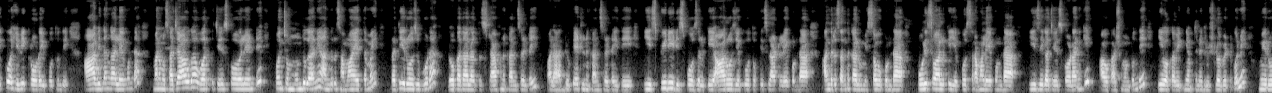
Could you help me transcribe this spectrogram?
ఎక్కువ హెవీ క్రౌడ్ అయిపోతుంది. ఆ విధంగా లేకుండా మనము సజావుగా వర్క్ చేసుకోవాలి అంటే కొంచెం ముందుగానే అందరూ సమాయత్తమై ప్రతిరోజు కూడా లోక్ అదాలత్ స్టాఫ్ను కన్సల్ట్ అయ్యి వాళ్ళ అడ్వకేట్లను కన్సల్ట్ అయితే ఈ స్పీడీ డిస్పోజల్కి ఆ రోజు ఎక్కువ తొక్కిసలాట లేకుండా అందరి సంతకాలు మిస్ అవ్వకుండా పోలీస్ వాళ్ళకి ఎక్కువ శ్రమ లేకుండా ఈజీగా చేసుకోవడానికి అవకాశం ఉంటుంది. ఈ ఒక విజ్ఞప్తిని దృష్టిలో పెట్టుకొని మీరు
